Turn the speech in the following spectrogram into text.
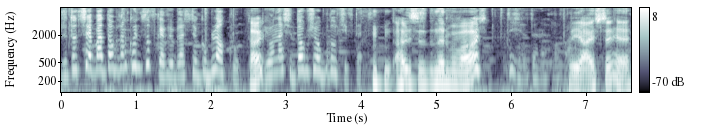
że to trzeba dobrą końcówkę wybrać tego bloku. Tak? I ona się dobrze obróci wtedy. Ale się zdenerwowałaś? Ty się zdenerwowałeś. Ja jeszcze nie.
